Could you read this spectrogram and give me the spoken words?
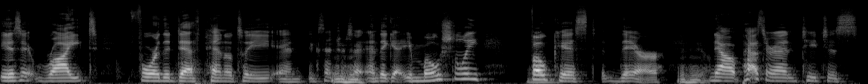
is it right for the death penalty and et cetera, et Mhm. cetera. And they get emotionally focused there. Mhm. Yeah. Now, Pastor Ann teaches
